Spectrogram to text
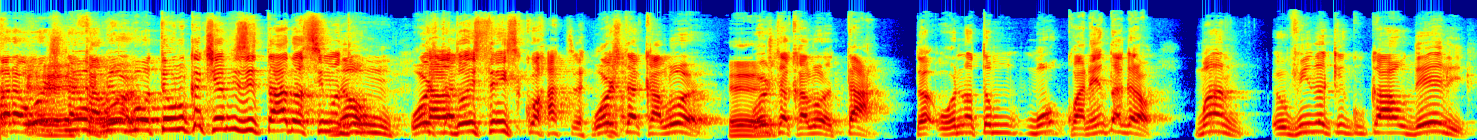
Agora hoje tá meu, calor. meu botão nunca tinha visitado acima Não, do 1. hoje tá- 2, 3, 4. Hoje tá calor? É. Hoje tá calor? Tá. Tá, Hoje nós estamos 40 graus. Mano, eu vindo aqui com o carro dele,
